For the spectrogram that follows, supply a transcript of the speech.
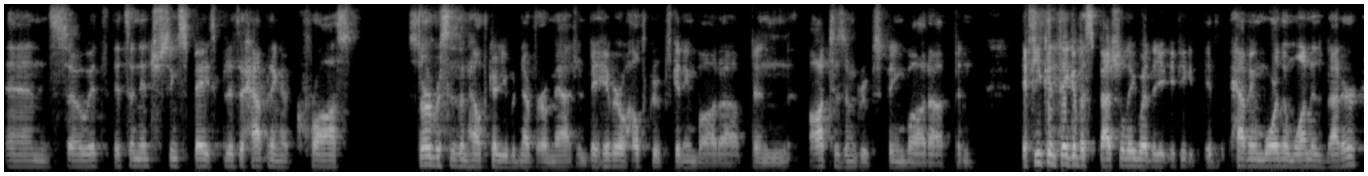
and so it's it's an interesting space, but it's happening across services in healthcare you would never imagine. Behavioral health groups getting bought up and autism groups being bought up and if you can think of a specialty, whether if you if having more than one is better,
